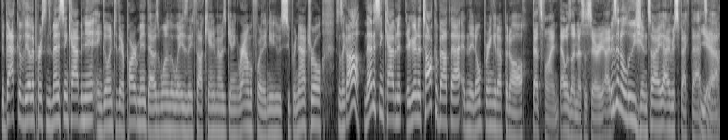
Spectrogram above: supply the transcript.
the back of the other person's medicine cabinet, and go into their apartment. That was one of the ways they thought Candyman was getting around before they knew he was supernatural. So I was like, oh, medicine cabinet. They're going to talk about that, and they don't bring it up at all. that's fine. That was unnecessary. I, It was an illusion, so I, I respect that. Yeah. Yeah.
